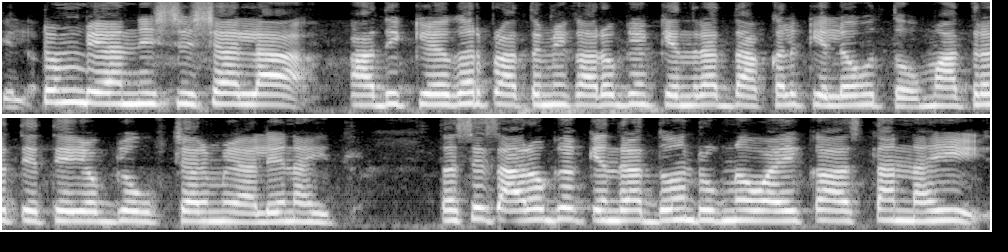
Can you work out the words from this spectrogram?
केलं. कुटुंबियांनी शिष्याला आधी केळघर प्राथमिक आरोग्य केंद्रात दाखल केलं होतं. मात्र तेथे योग्य उपचार मिळाले नाहीत. तसेच आरोग्य केंद्रात दोन रुग्णवाहिका असतानाही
